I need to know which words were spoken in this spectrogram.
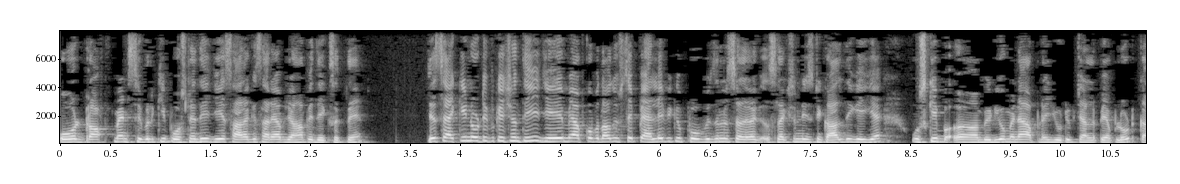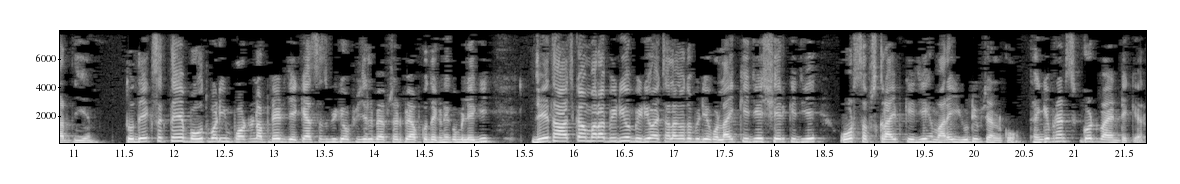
और ड्राफ्टमैन सिविल की पोस्टें थी। ये सारा के सारे आप यहाँ पे देख सकते हैं। ये सेकंड नोटिफिकेशन थी, ये मैं आपको बता दूँ, इससे पहले भी कोई प्रोविजनल सिलेक्शन लिस्ट निकाल दी गई है, उसकी वीडियो मैंने अपने यूट्यूब चैनल पे अपलोड कर दी है। तो देख सकते हैं, बहुत बड़ी इंपॉर्टेंट अपडेट जेके एस की ऑफिशियल वेबसाइट पे आपको देखने को मिलेगी। ये था आज का हमारा वीडियो वीडियो अच्छा लगा तो वीडियो को लाइक कीजिए शेयर कीजिए और सब्सक्राइब कीजिए हमारे यूट्यूब चैनल को। Thank you friends goodbye and take care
